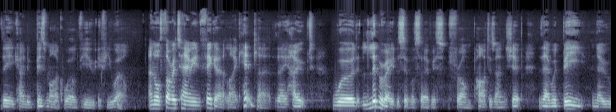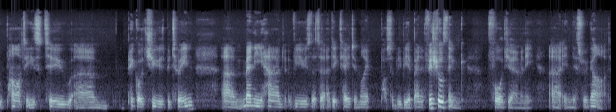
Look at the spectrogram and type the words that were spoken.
the kind of Bismarck worldview, if you will. An authoritarian figure like Hitler, they hoped, would liberate the civil service from partisanship. There would be no parties to um, pick or choose between. Um, many had views that a, a dictator might possibly be a beneficial thing for Germany uh, in this regard.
